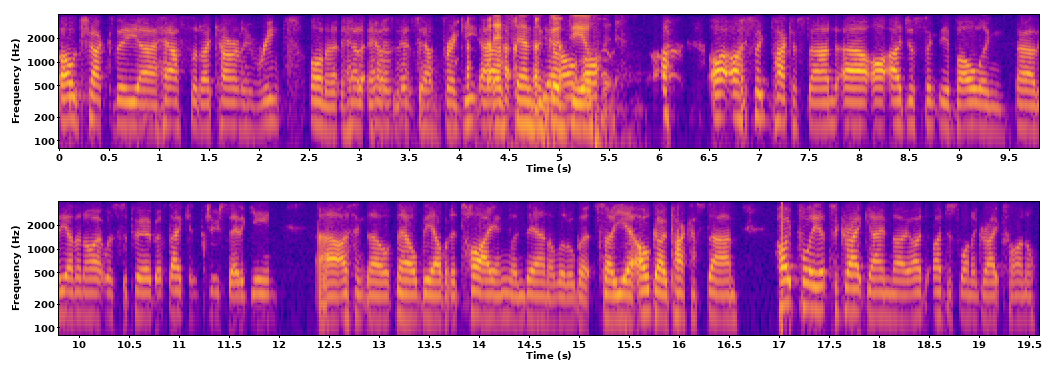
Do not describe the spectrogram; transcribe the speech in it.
I'll chuck the uh, house that I currently rent on it. How, how does that sound, Frankie? Uh, that sounds a yeah, good I'll, deal. I'll, I, I think Pakistan. Uh, I, I, just think their bowling uh, the other night was superb. If they can produce that again, uh, I think they'll they'll be able to tie England down a little bit. So yeah, I'll go Pakistan hopefully it's a great game though. I, I just want a great final,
